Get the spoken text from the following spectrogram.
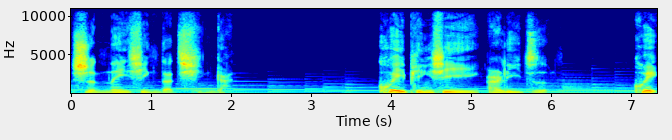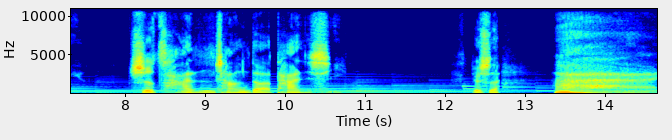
是内心的情感，愧平心而立之。愧是长长的叹息，就是唉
